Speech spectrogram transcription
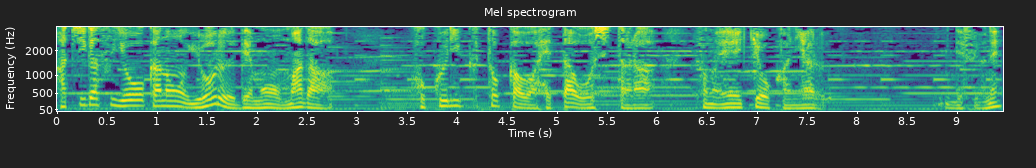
8月8日の夜でもまだ北陸とかは下手をしたら、その影響下にあるんですよね。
